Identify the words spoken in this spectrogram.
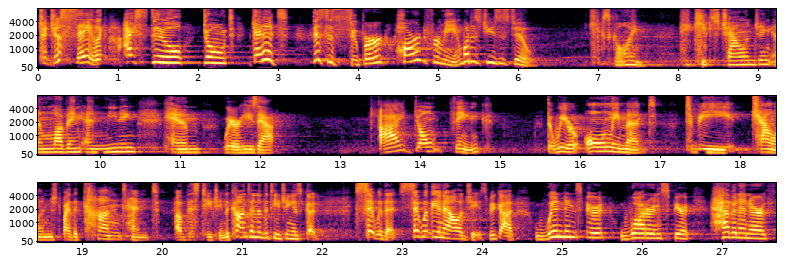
to just say, like, I still don't get it. This is super hard for me. And what does Jesus do? He keeps going. He keeps challenging and loving and meeting him where he's at. I don't think that we are only meant to be challenged by the content of this teaching. The content of the teaching is good. Sit with it. Sit with the analogies. We've got wind and spirit, water and spirit, heaven and earth,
